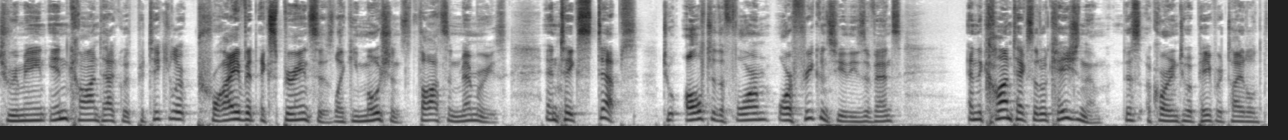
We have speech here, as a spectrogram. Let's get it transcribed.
to remain in contact with particular private experiences like emotions, thoughts, and memories, and takes steps to alter the form or frequency of these events and the context that occasion them. This, according to a paper titled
